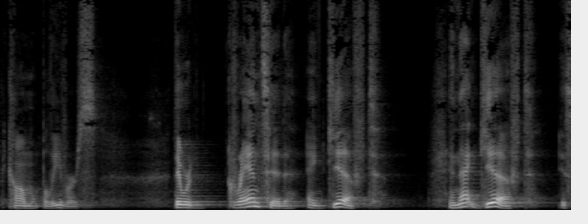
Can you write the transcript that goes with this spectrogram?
become believers. They were granted a gift, and that gift is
